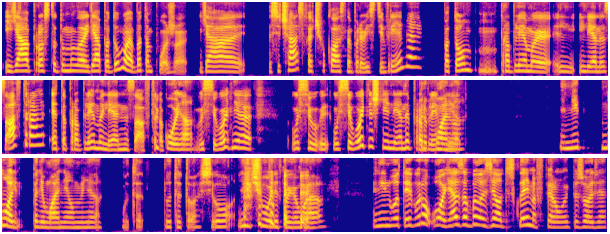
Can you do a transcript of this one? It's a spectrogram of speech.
и я просто думала, я подумаю об этом позже. Я сейчас хочу классно провести время, потом проблемы Лены завтра — это проблемы Лены завтра. Прикольно. Сегодня у, у сегодняшней Лены проблем Прикольно. нет. Не, ноль понимания у меня вот это вот этого всего. Ничего не понимаю. И вот я говорю, о, я забыла сделать дисклеймер в первом эпизоде,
